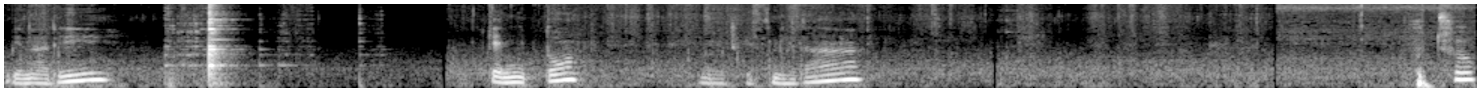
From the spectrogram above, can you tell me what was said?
미나리, 깻잎도 넣어주겠습니다. 후추,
